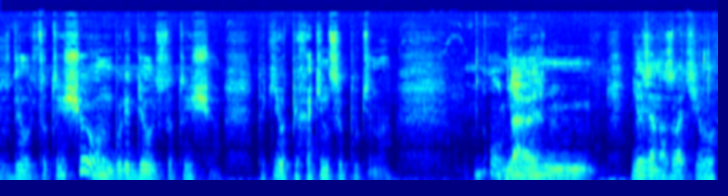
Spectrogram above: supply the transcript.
сделать что-то еще, он будет делать что-то еще. Такие вот пехотинцы Путина. Ну, да. не, нельзя назвать его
